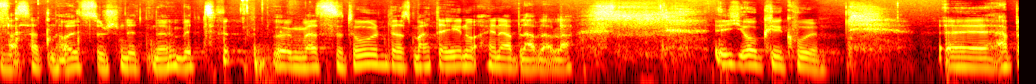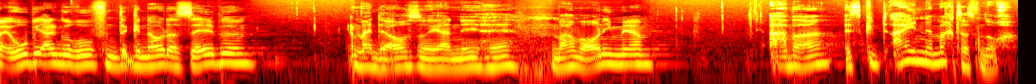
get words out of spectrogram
was hat ein Holzzuschnitt ne, mit irgendwas zu tun? Das macht ja eh nur einer, bla bla bla. Ich, okay, cool. Äh, hab bei Obi angerufen, genau dasselbe. Meinte auch so, ja, nee, hä, machen wir auch nicht mehr. Aber es gibt einen, der macht das noch.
